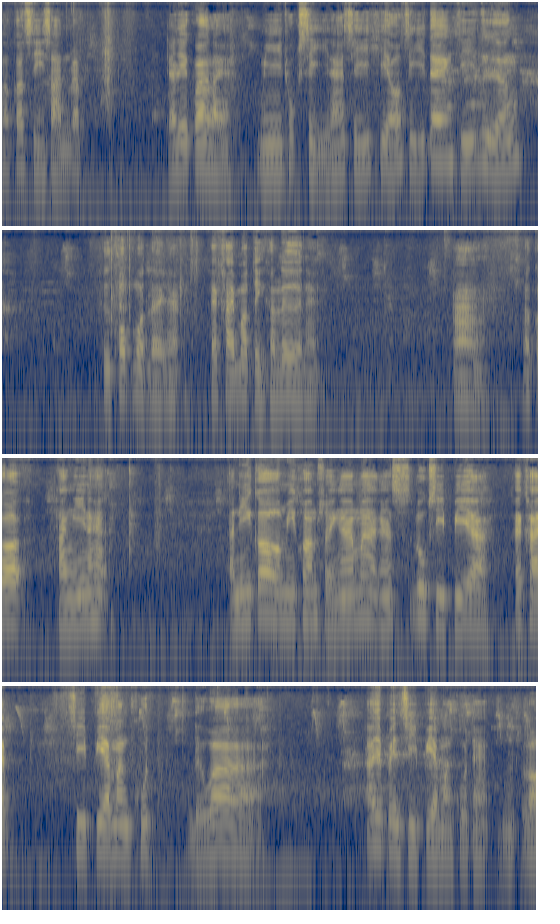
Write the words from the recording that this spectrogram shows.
แล้วก็สีสันแบบ จะเรียกว่าอะไรอะ มีทุกสีนะ สีเขียวสีแดงสีเหลือง คือครบหมดเลยนะคล้ายๆมัลติคัลเลอร์นะอ่า แล้วก็ทางนี้นะฮะ อันนี้ก็มีความสวยงามมากนะ ลูกซีเปีย คล้ายๆซีเปียมังคุด หรือว่าน่าจจะเป็นซีเปียมังคุดนะฮะรอ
